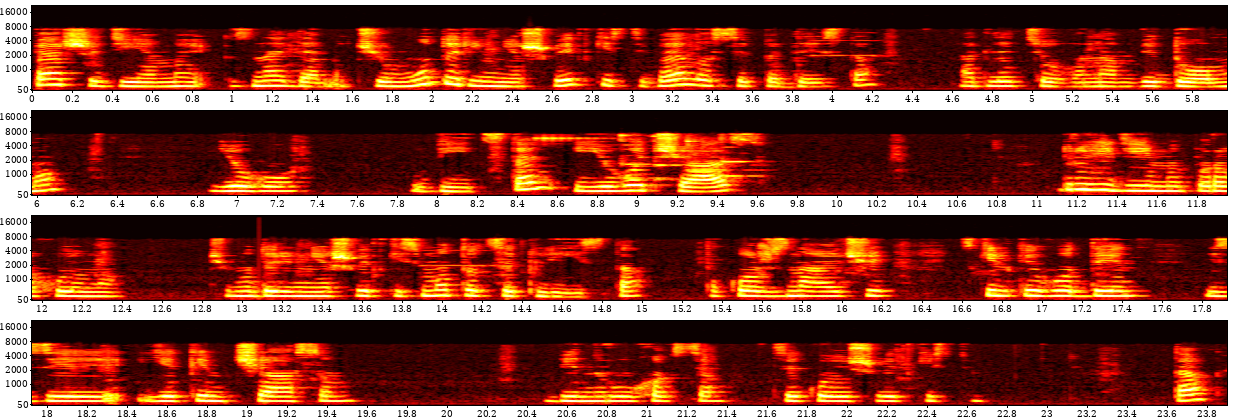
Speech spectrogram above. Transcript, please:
Перше діє ми знайдемо, чому дорівнює швидкість велосипедиста а для цього нам відомо його відстань і його час. Другі дії ми порахуємо, чому дорівнює швидкість мотоцикліста, також знаючи, скільки годин і з яким часом він рухався, з якою швидкістю. Так,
